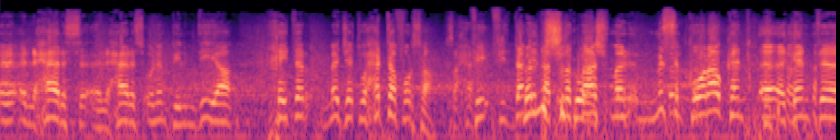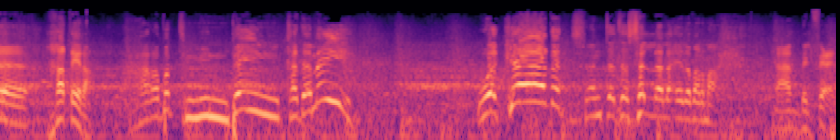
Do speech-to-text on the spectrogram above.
الحارس الحارس أولمبي المدية خيتر ما جاته حتى فرصة. صحيح. في في الكرة. 13 مل- مس الكرة وكانت آه، كانت آه، خطيرة. هربت من بين قدميه وكادت أن تتسلل إلى مرماه نعم بالفعل.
